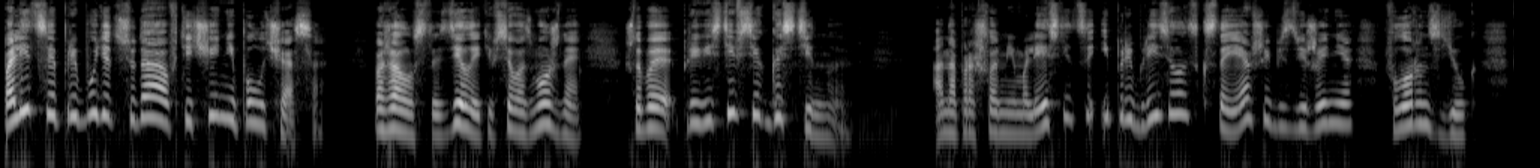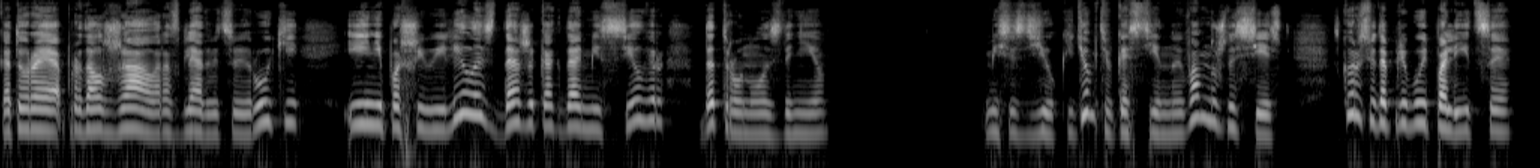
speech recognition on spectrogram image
Полиция прибудет сюда в течение получаса. Пожалуйста, сделайте все возможное, чтобы привести всех в гостиную. Она прошла мимо лестницы и приблизилась к стоявшей без движения Флоренс Дюк, которая продолжала разглядывать свои руки и не пошевелилась, даже когда мисс Силвер дотронулась до нее. «Миссис Дьюк, идемте в гостиную, вам нужно сесть. Скоро сюда прибудет полиция.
